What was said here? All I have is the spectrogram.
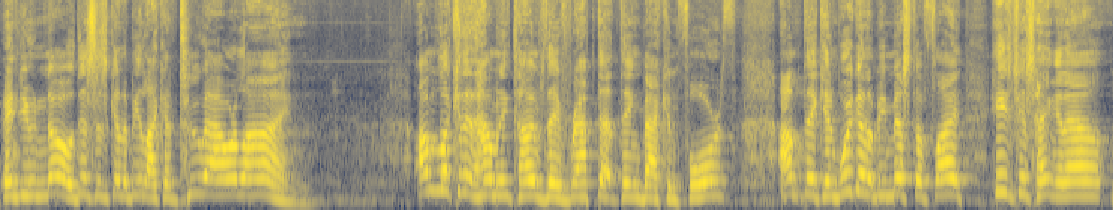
and you know this is going to be like a two hour line. I'm looking at how many times they've wrapped that thing back and forth. I'm thinking, we're going to be missed a flight. He's just hanging out.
